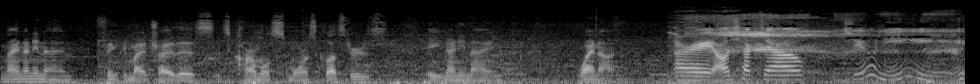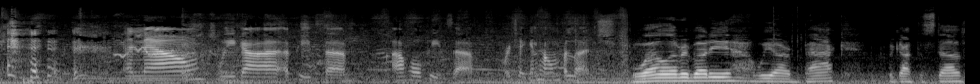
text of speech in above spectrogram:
$9.99. I think we might try this. It's caramel s'mores clusters. $8.99. Why not? All right, all checked out. Junie. and now we got a pizza, a whole pizza. We're taking home for lunch. Well, everybody, we are back. We got the stuff.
